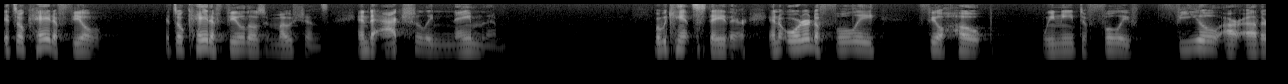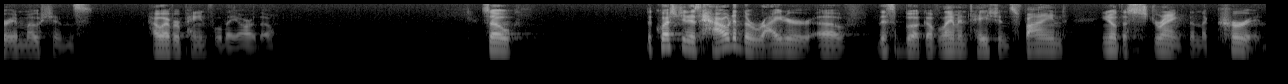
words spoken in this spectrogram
It's okay to feel it's okay to feel those emotions and to actually name them. But we can't stay there. In order to fully feel hope, we need to fully feel our other emotions, however painful they are, though. So, the question is how did the writer of this book of Lamentations find, you know, the strength and the courage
